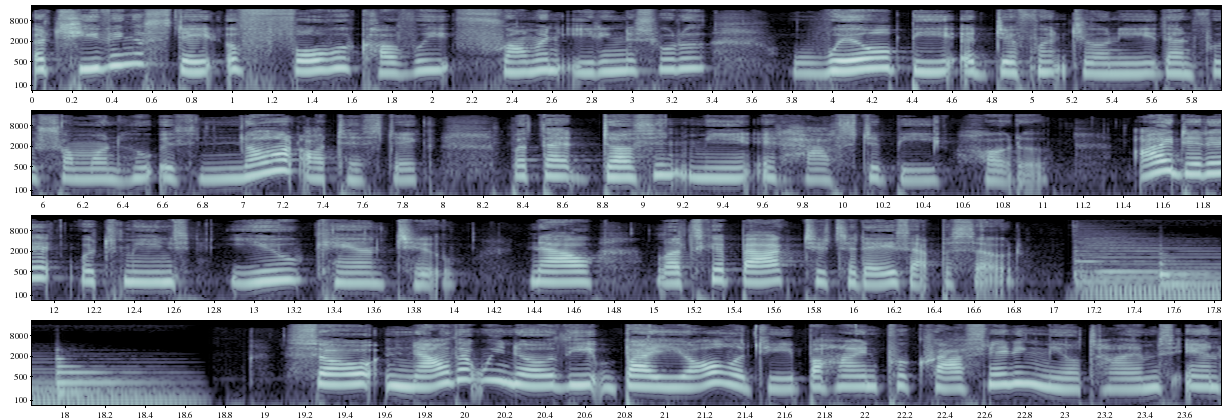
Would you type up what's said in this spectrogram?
Achieving a state of full recovery from an eating disorder will be a different journey than for someone who is not autistic, but that doesn't mean it has to be harder. I did it, which means you can too. Now, let's get back to today's episode. So, now that we know the biology behind procrastinating mealtimes and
